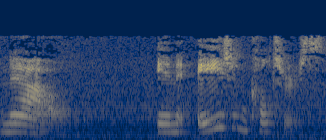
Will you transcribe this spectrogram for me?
Now, in Asian cultures,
